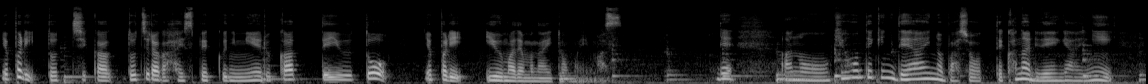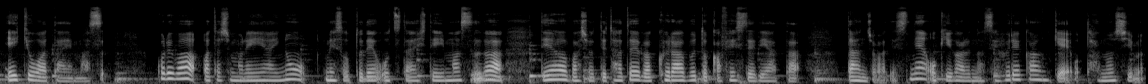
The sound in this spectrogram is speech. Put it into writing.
やっぱりどっちかどちらがハイスペックに見えるかっていうとやっぱり言うまでもないと思います。であの基本的に出会いの場所ってかなり恋愛に影響を与えますこれは私も恋愛のメソッドでお伝えしていますが出会う場所って例えばクラブとかフェスで出会った男女はですねお気軽なセフレ関係を楽しむ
